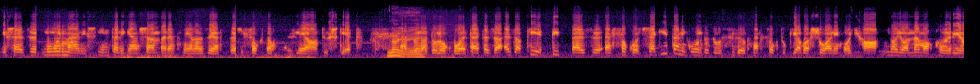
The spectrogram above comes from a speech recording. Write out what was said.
és ez normális, intelligens embereknél azért ki szokta húzni a tüskét nagyon ebből jó. a dologból. Tehát ez a, ez a két tipp, ez, ez szokott segíteni. Gondozó szülőknek szoktuk javasolni, hogyha nagyon nem akarja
